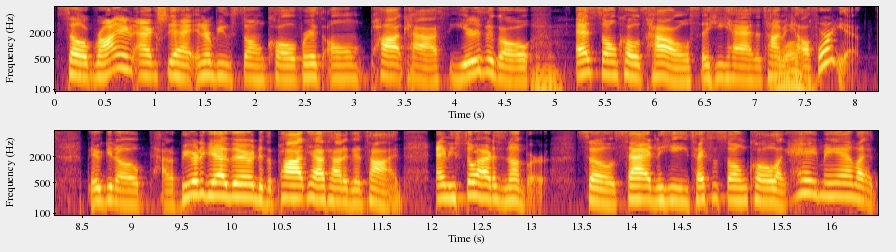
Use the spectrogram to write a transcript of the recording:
So Ryan actually had interviewed Stone Cold for his own podcast years ago mm-hmm. at Stone Cold's house that he had at the time oh, in wow. California. They, you know, had a beer together, did the podcast, had a good time. And he still had his number. So sad and he texted Stone Cold like, hey man, like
